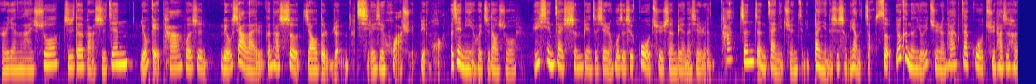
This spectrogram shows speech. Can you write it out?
而言来说，值得把时间留给他，或者是。留下来跟他社交的人起了一些化学变化，而且你也会知道说，诶，现在身边这些人，或者是过去身边的那些人，他真正在你圈子里扮演的是什么样的角色？有可能有一群人，他在过去他是很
